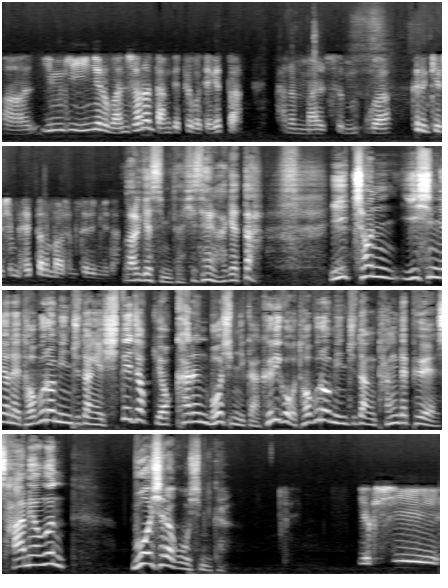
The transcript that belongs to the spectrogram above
어, 임기 2년을 완수하는 당 대표가 되겠다 하는 말씀과 그런 결심을 했다는 말씀 드립니다. 알겠습니다. 희생하겠다. 2020년에 더불어민주당의 시대적 역할은 무엇입니까? 그리고 더불어민주당 당 대표의 사명은 무엇이라고 보십니까? 역시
